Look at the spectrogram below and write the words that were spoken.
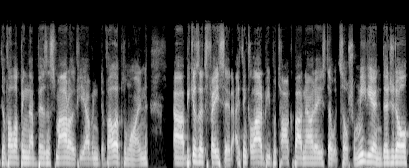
developing that business model if you haven't developed one. Uh, because let's face it, I think a lot of people talk about nowadays that with social media and digital,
